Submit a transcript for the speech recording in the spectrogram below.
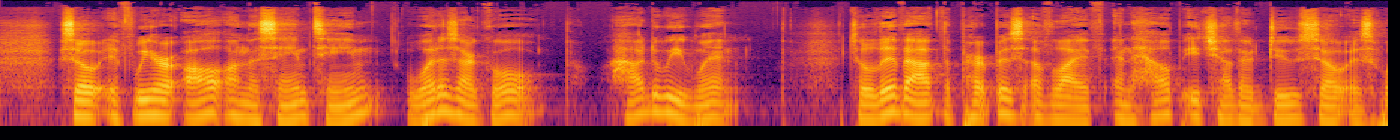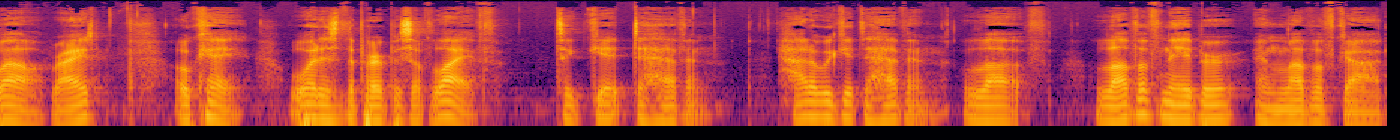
so, if we are all on the same team, what is our goal? How do we win? To live out the purpose of life and help each other do so as well, right? Okay, what is the purpose of life? To get to heaven. How do we get to heaven? Love. Love of neighbor and love of God.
